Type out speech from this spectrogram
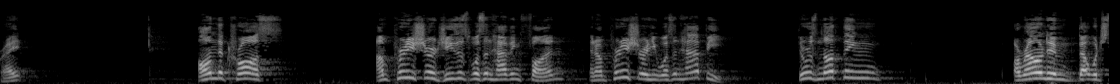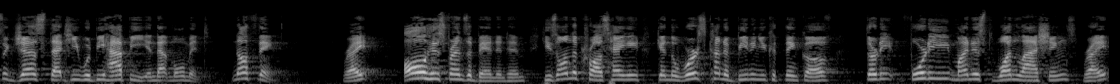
Right? On the cross, I'm pretty sure Jesus wasn't having fun, and I'm pretty sure he wasn't happy. There was nothing around him that would suggest that he would be happy in that moment. Nothing, right? All his friends abandoned him. He's on the cross hanging, getting the worst kind of beating you could think of 30, 40 minus one lashings, right?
